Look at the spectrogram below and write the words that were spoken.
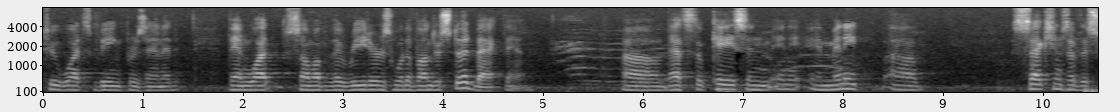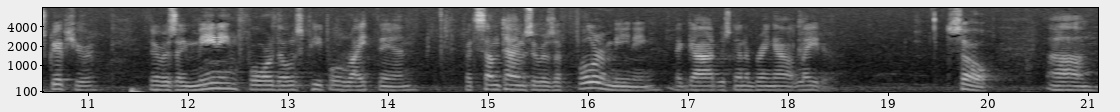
to what's being presented than what some of the readers would have understood back then. Uh, that's the case in, in, in many uh, sections of the scripture. There was a meaning for those people right then, but sometimes there was a fuller meaning that God was going to bring out later. So, um,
